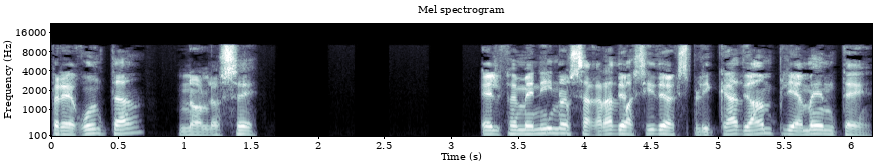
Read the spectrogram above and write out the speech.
Pregunta, no lo sé. El femenino sagrado ha sido explicado ampliamente.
